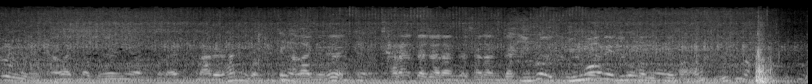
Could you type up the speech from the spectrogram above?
손으로 강아지나 고양이한테 말- 말을 하는 거죠. 네. 강아지는 잘한다, 잘한다, 잘한다. 이거 응원해 주는 거기 때문에.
